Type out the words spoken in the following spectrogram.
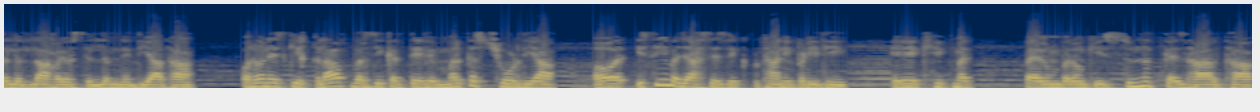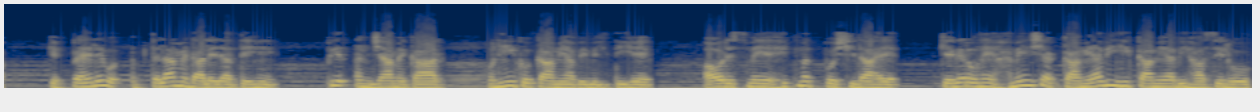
صلی اللہ علیہ وسلم نے دیا تھا۔ انہوں نے اس کی خلاف ورزی کرتے ہوئے مرکز چھوڑ دیا اور اسی وجہ سے ذکر اٹھانی پڑی تھی۔ ایک حکمت پیغمبروں کی سنت کا اظہار تھا کہ پہلے وہ ابتلا میں ڈالے جاتے ہیں، پھر انجام کار انہی کو کامیابی ملتی ہے۔ اور اس میں یہ حکمت پوشیدہ ہے کہ اگر انہیں ہمیشہ کامیابی ہی کامیابی حاصل ہو،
